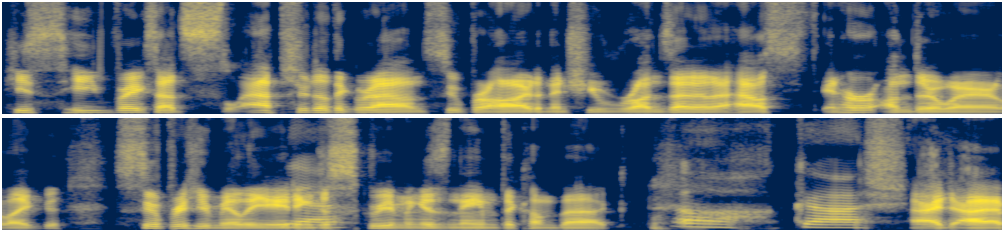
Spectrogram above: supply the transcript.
he he's he breaks out, slaps her to the ground super hard, and then she runs out of the house in her underwear, like super humiliating, Yeah. just screaming his name to come back. oh gosh. I I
